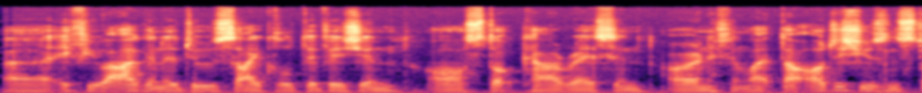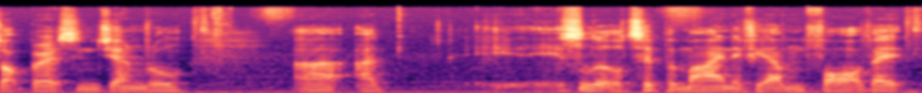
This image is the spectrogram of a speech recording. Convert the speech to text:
uh, if you are going to do Cycled Division or stock car racing or anything like that or just using stock brakes in general uh, I, it's a little tip of mine if you haven't thought of it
